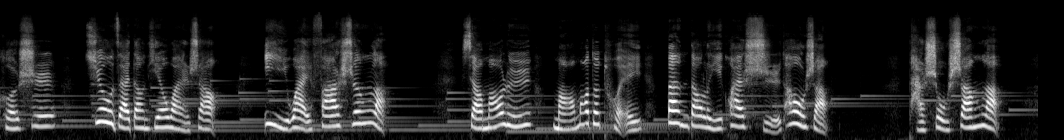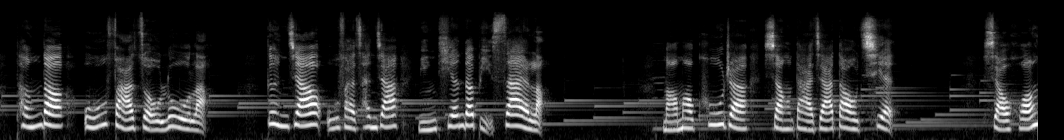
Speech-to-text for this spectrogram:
可是就在当天晚上，意外发生了，小毛驴毛毛的腿绊到了一块石头上，它受伤了，疼得无法走路了。更加无法参加明天的比赛了。毛毛哭着向大家道歉。小黄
